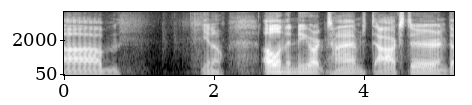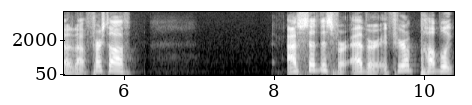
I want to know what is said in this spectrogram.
um you know. Oh, and the New York Times doxed her and da da da. First off, I've said this forever. If you're a public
